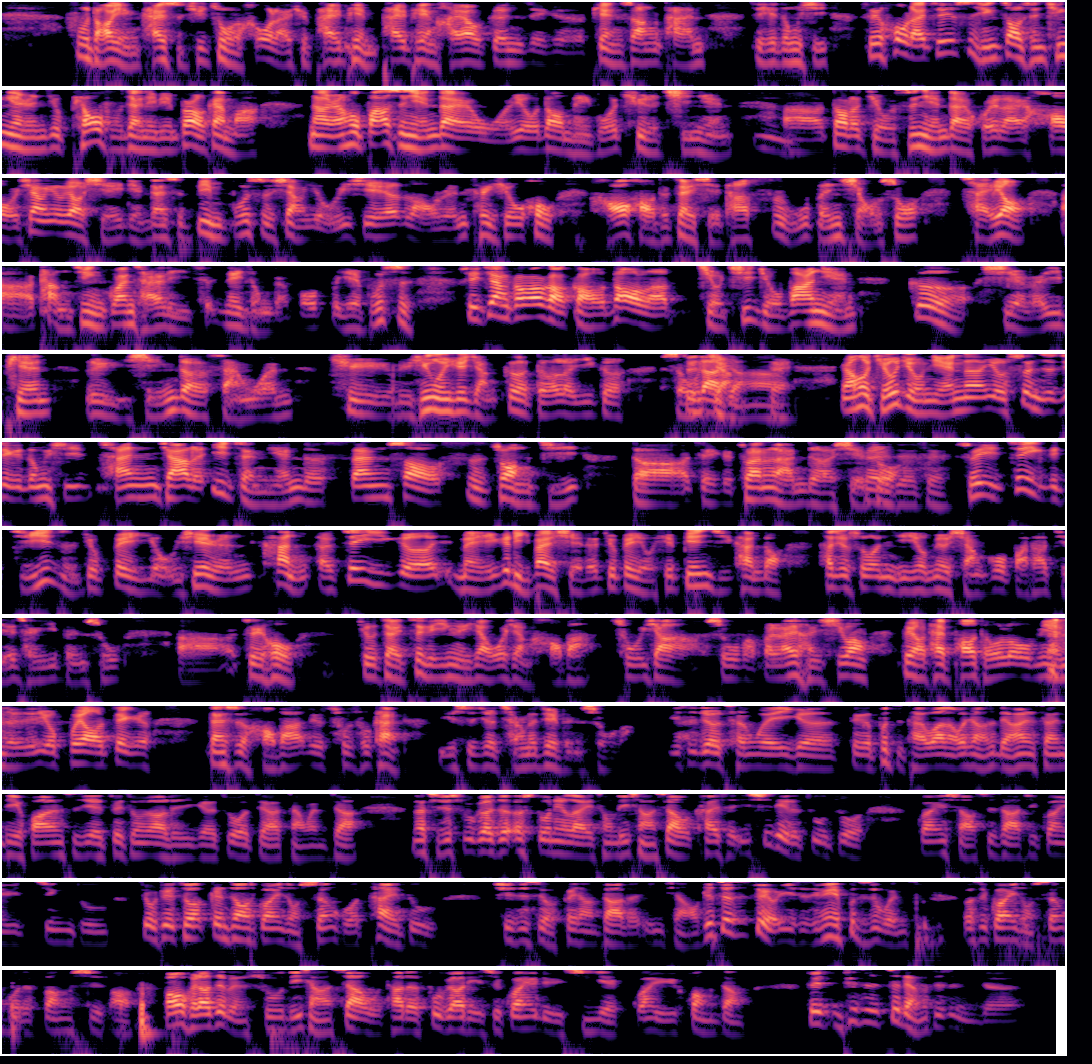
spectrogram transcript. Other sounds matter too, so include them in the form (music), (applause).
副导演开始去做，后来去拍片，拍片还要跟这个片商谈。这些东西，所以后来这些事情造成青年人就漂浮在那边，不知道干嘛。那然后八十年代我又到美国去了七年，啊、呃，到了九十年代回来，好像又要写一点，但是并不是像有一些老人退休后好好的在写他四五本小说才要啊、呃、躺进棺材里那种的，我也不是。所以这样搞搞搞搞到了九七九八年，各写了一篇旅行的散文。去旅行文学奖各得了一个首奖，啊，对，然后九九年呢，又顺着这个东西参加了一整年的三少四壮集的这个专栏的写作，对对对，所以这个集子就被有些人看，呃，这一个每一个礼拜写的就被有些编辑看到，他就说，你有没有想过把它结成一本书啊？呃，最后。就在这个因缘下，我想好吧，出一下书吧。本来很希望不要太抛头露面的，(laughs) 又不要这个，但是好吧，就出出看，于是就成了这本书了。于是就成为一个这个不止台湾了，我想是两岸三地华人世界最重要的一个作家、散文家。那其实舒哥这二十多年来，从理想下午开始一系列的著作，关于小吃杂记，关于京都，就我觉得说更重要是关于一种生活态度。其实是有非常大的影响，我觉得这是最有意思的，因为不只是文字，而是关于一种生活的方式啊。包括回到这本书《理想的下午》，它的副标题是关于旅行，也关于晃荡。所以你觉得这两个字是你的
